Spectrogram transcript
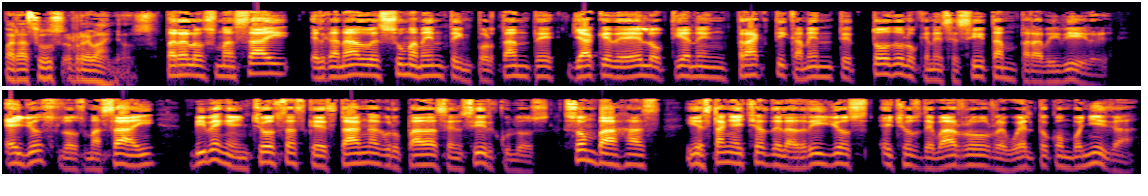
para sus rebaños. Para los Masai, el ganado es sumamente importante ya que de él obtienen prácticamente todo lo que necesitan para vivir. Ellos, los Masai, viven en chozas que están agrupadas en círculos, son bajas y están hechas de ladrillos hechos de barro revuelto con boñiga.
